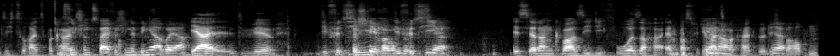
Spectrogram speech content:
sich zur Reizbarkeit. Das sind schon zwei verschiedene Dinge, aber ja. Ja, wir, die Fatigue, ich verstehe, die Fatigue ja. ist ja dann quasi die Ursache etwas für die genau. Reizbarkeit, würde ich ja. behaupten.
